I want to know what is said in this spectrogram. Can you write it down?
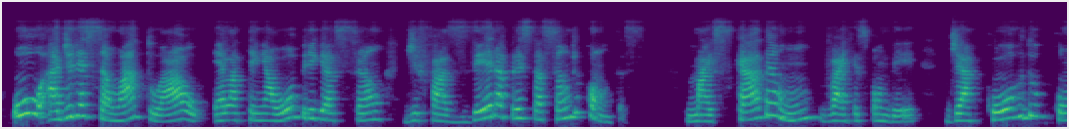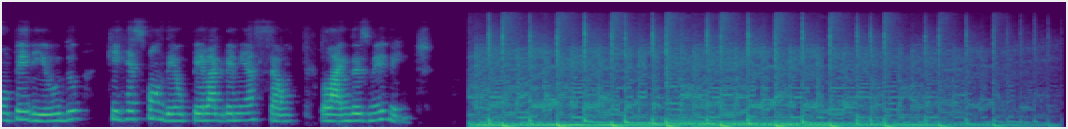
O, a direção atual, ela tem a obrigação de fazer a prestação de contas, mas cada um vai responder de acordo com o período que respondeu pela agremiação lá em 2020.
